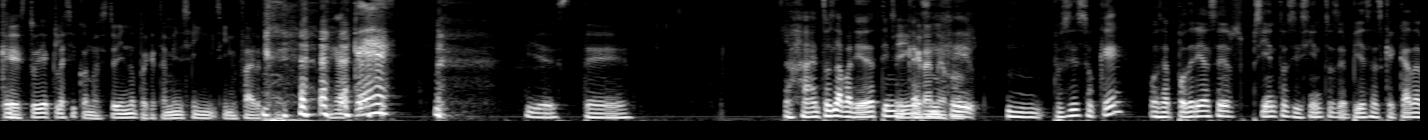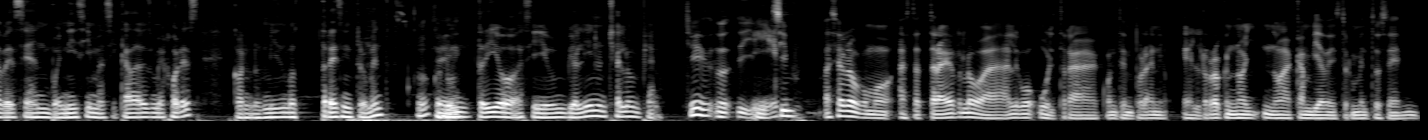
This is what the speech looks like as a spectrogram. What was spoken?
que estudia clásico nos esté viendo para que también se, se infarte. ¿qué? Y este. Ajá, entonces la variedad tímbrica. Sí, gran error. Mm, pues eso qué? O sea, podría ser cientos y cientos de piezas que cada vez sean buenísimas y cada vez mejores con los mismos tres instrumentos, ¿no? Con un trío así, un violín, un cello, un piano. Sí, y, sí, hacerlo como hasta traerlo a algo ultra contemporáneo. El rock no, no ha cambiado instrumentos en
